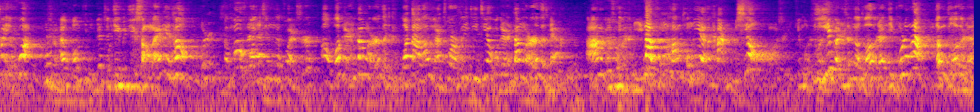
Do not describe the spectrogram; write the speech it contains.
废话，不是还有黄金？你别你你少来这套，不是什么黄金的钻石啊！我给人当儿子去，我大老远坐着飞机接我给人当儿子去啊！你那同行同业的看着你笑话。是你听我说，你本身就得罪人，你不能让我们得罪人。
